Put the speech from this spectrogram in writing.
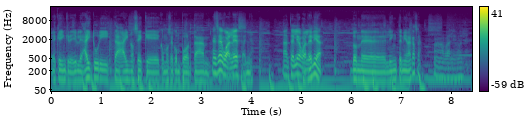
es que es increíble. Hay turistas, hay no sé qué, cómo se comportan. ¿Ese igual es? Atelia, igual. es? Atelia, donde Link tenía la casa. Ah, vale, vale.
